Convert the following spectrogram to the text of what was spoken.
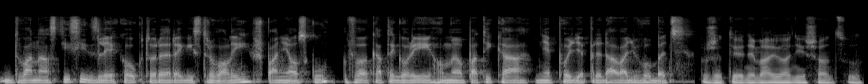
12 tisíc liekov, ktoré registrovali v Španielsku v kategórii homeopatika nepôjde predávať vôbec. Že tie nemajú ani šancu.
